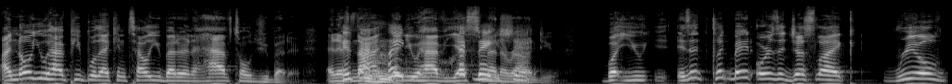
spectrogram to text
I know you have people that can tell you better and have told you better. And if It's not, then you have yes men shit. around you. But you is it clickbait or is it just like real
